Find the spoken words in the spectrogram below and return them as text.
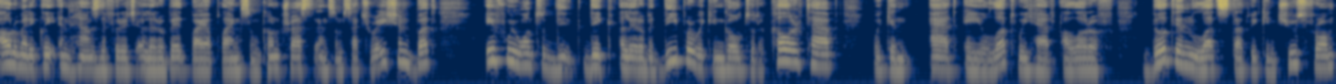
automatically enhance the footage a little bit by applying some contrast and some saturation. But if we want to dig a little bit deeper, we can go to the color tab, we can add a LUT. We have a lot of built-in LUTs that we can choose from.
